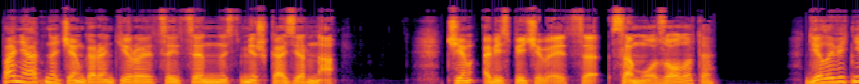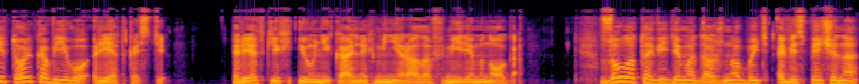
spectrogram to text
Понятно, чем гарантируется и ценность мешка зерна. Чем обеспечивается само золото? Дело ведь не только в его редкости. Редких и уникальных минералов в мире много. Золото, видимо, должно быть обеспечено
